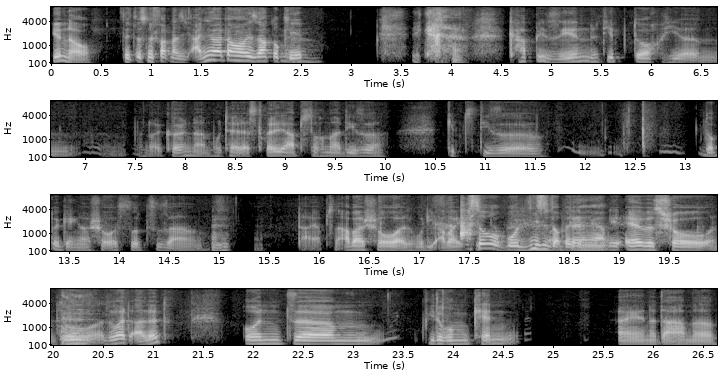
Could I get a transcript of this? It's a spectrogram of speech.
Genau. Das ist nicht, was man sich angehört hat, aber gesagt, okay, Ich, ich habe gesehen, es gibt doch hier in Neukölln am Hotel Estrella gab es doch immer diese, gibt es diese Doppelgänger-Shows sozusagen. Da gab es eine ABBA-Show, also wo die. Mhm. ach so, wo diese Doppelgänger. die Elvis-Show und so, Mhm. so was alles. Und ähm, wiederum kennen eine Dame,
